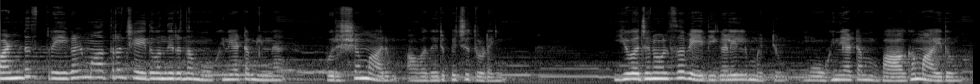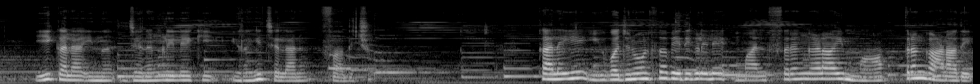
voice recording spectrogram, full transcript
പണ്ട് സ്ത്രീകൾ മാത്രം ചെയ്തു വന്നിരുന്ന മോഹിനിയാട്ടം ഇന്ന് പുരുഷന്മാരും അവതരിപ്പിച്ചു തുടങ്ങി. യുവജനോത്സവ വേദികളിൽ മറ്റും മോഹിനിയാട്ടം ഭാഗമായതും ഈ കല ഇന്ന് ജനങ്ങളിലേക്ക് ഇറങ്ങിച്ചെല്ലാനും സാധിച്ചു. കലയെ യുവജനോത്സവ വേദികളിലെ മത്സരങ്ങളായി മാത്രം കാണാതെ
